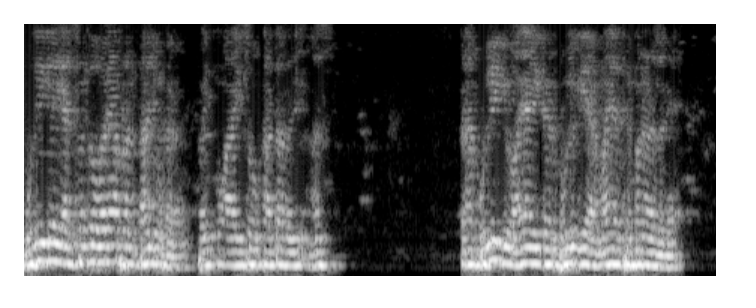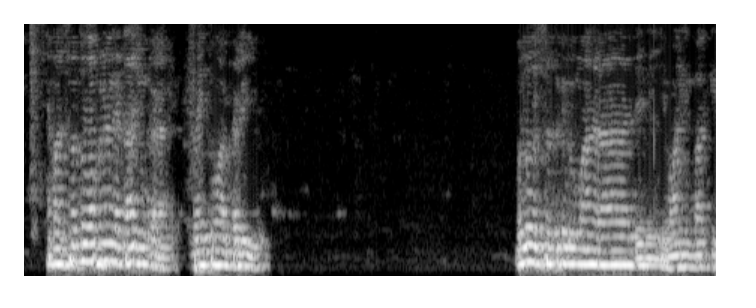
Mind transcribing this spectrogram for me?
ભૂલી આ સંતો વરે આપણને તાજું કરે ભાઈ, તું આ ઈસો ખાતા નથી હસ. પણ આ ભૂલી ગયો, આયા ઘર ભૂલ ગયા, માયાથી મને મરણ લગાય એમાં સંતો આપણને તાજું કરાવે. ભાઈ, તું આ કરી બોલો, સદગુરુ મહારાજની વાણી બાકી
